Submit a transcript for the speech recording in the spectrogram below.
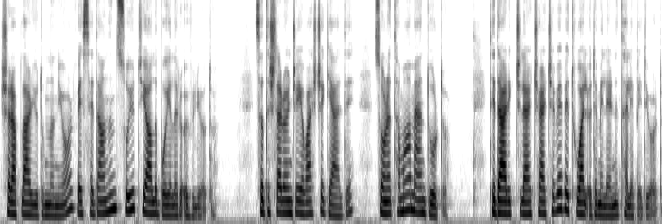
Şaraplar yudumlanıyor ve Seda'nın soyut yağlı boyaları övülüyordu. Satışlar önce yavaşça geldi, sonra tamamen durdu. Tedarikçiler çerçeve ve tuval ödemelerini talep ediyordu.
